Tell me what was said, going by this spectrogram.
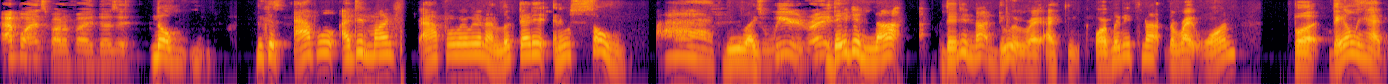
Apple and Spotify does it. No, because Apple. I did mine for Apple earlier, and I looked at it, and it was so bad, dude. Like It's weird, right? they did not, they did not do it right. I think, or maybe it's not the right one, but they only had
